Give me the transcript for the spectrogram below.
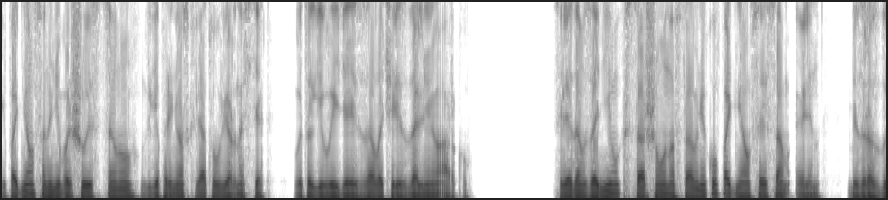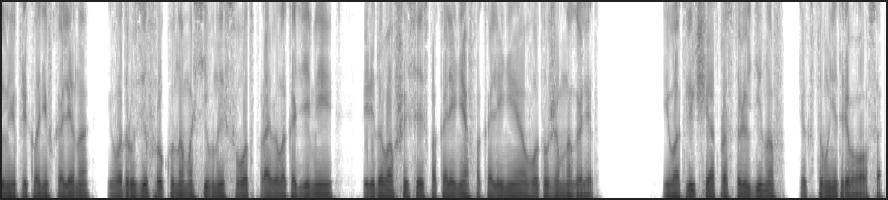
и поднялся на небольшую сцену, где принес клятву верности, в итоге выйдя из зала через дальнюю арку. Следом за ним к старшему наставнику поднялся и сам Эллен, без раздумий преклонив колено и водрузив руку на массивный свод правил Академии, передававшийся из поколения в поколение вот уже много лет. И в отличие от простолюдинов, текст ему не требовался,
